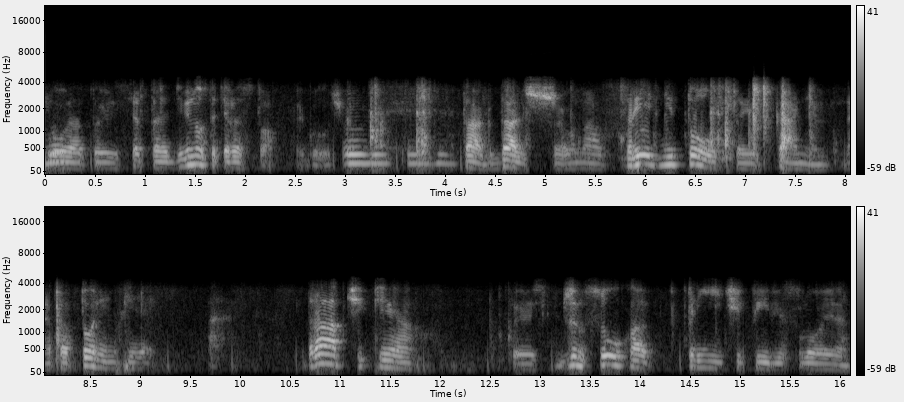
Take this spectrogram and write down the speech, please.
слоя, то есть это 90-100 иголочек. Мгм, мгм. Так, дальше у нас средне толстые ткани. Это тоненькие драпчики, то есть джинсуха 3-4 слоя.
